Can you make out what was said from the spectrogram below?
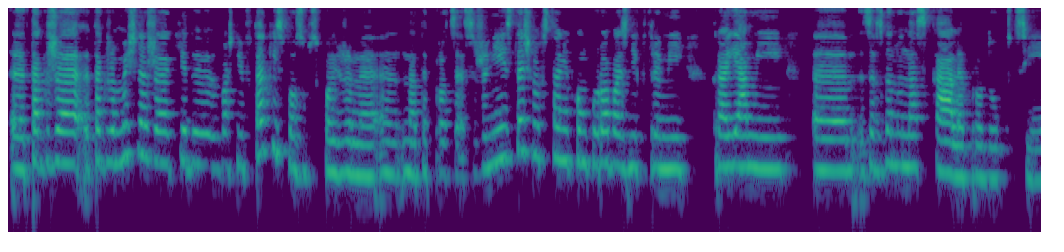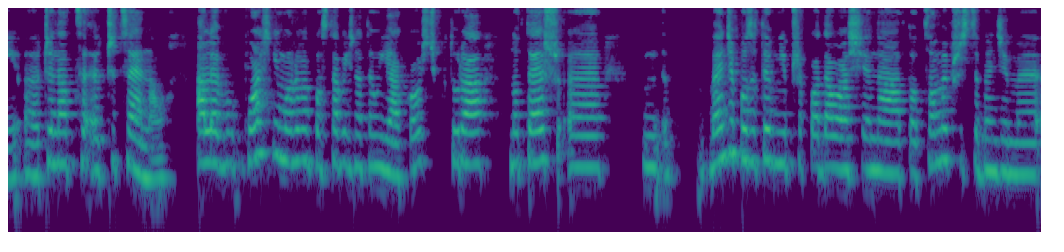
E, także, także myślę, że kiedy właśnie w taki sposób spojrzymy e, na te procesy, że nie jesteśmy w stanie konkurować z niektórymi krajami e, ze względu na skalę produkcji czy, na, czy ceną, ale właśnie możemy postawić na tę jakość, która no też będzie pozytywnie przekładała się na to, co my wszyscy będziemy,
